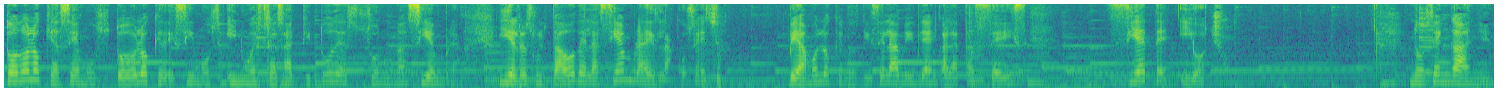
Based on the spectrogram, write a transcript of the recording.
Todo lo que hacemos, todo lo que decimos y nuestras actitudes son una siembra y el resultado de la siembra es la cosecha. Veamos lo que nos dice la Biblia en Gálatas 6, 7 y 8. No se engañen,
